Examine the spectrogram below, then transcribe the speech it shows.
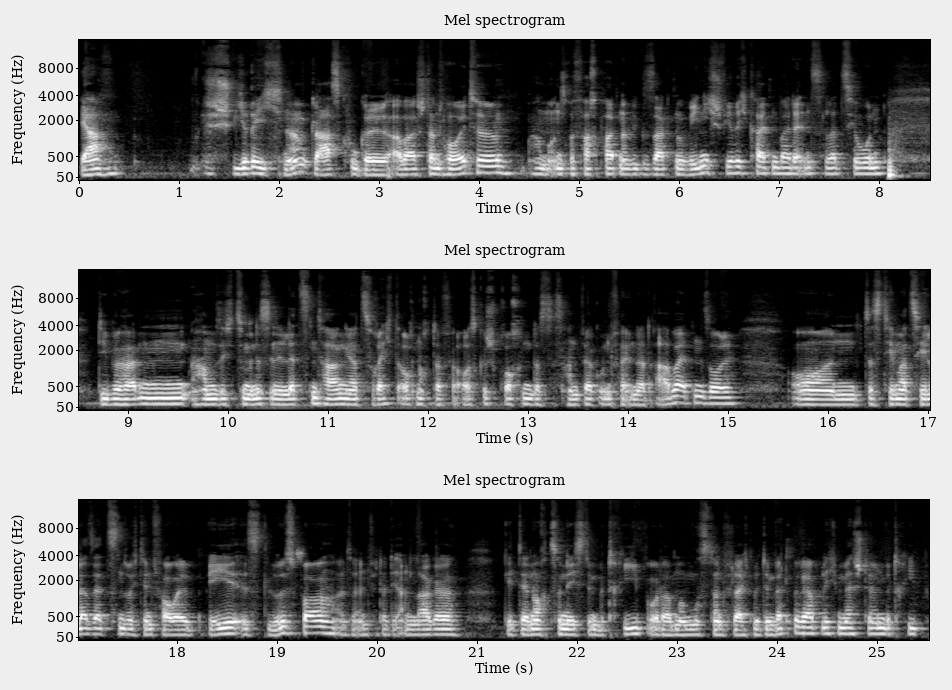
Ja, schwierig, ne? Glaskugel. Aber Stand heute haben unsere Fachpartner, wie gesagt, nur wenig Schwierigkeiten bei der Installation. Die Behörden haben sich zumindest in den letzten Tagen ja zu Recht auch noch dafür ausgesprochen, dass das Handwerk unverändert arbeiten soll. Und das Thema Zählersetzen durch den VLB ist lösbar. Also entweder die Anlage geht dennoch zunächst in Betrieb oder man muss dann vielleicht mit dem wettbewerblichen Messstellenbetrieb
